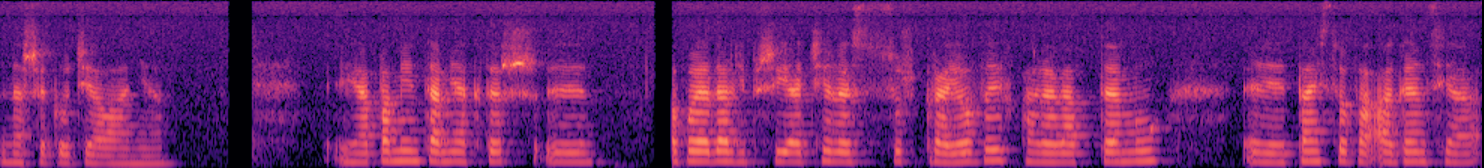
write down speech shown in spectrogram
naszego działania. Ja pamiętam, jak też y, opowiadali przyjaciele z służb krajowych parę lat temu. Y, Państwowa Agencja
